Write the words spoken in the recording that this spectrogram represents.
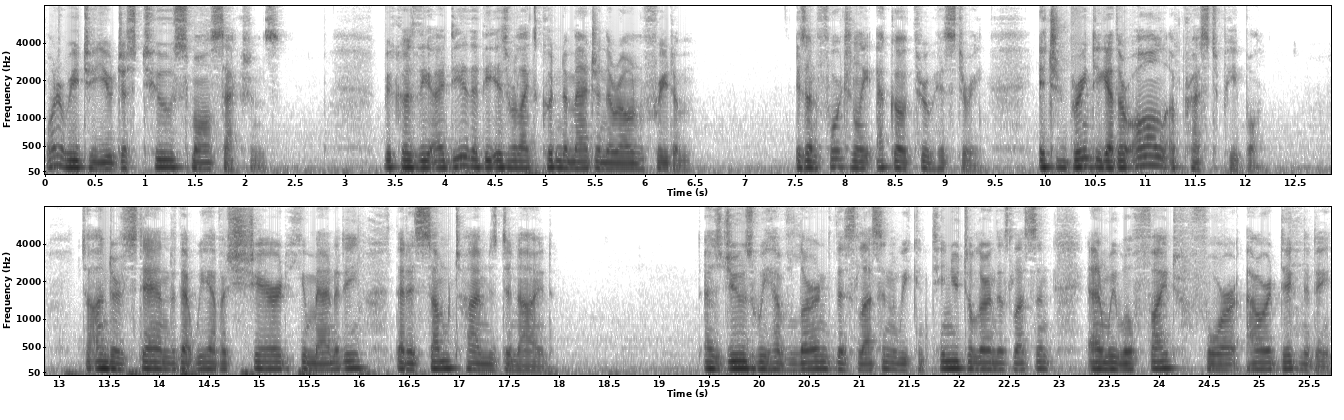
I want to read to you just two small sections because the idea that the Israelites couldn't imagine their own freedom is unfortunately echoed through history. It should bring together all oppressed people to understand that we have a shared humanity that is sometimes denied. As Jews, we have learned this lesson, we continue to learn this lesson, and we will fight for our dignity.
